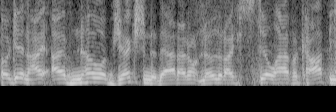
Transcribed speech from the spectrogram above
Again, I, I have no objection to that. I don't know that I still have a copy.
